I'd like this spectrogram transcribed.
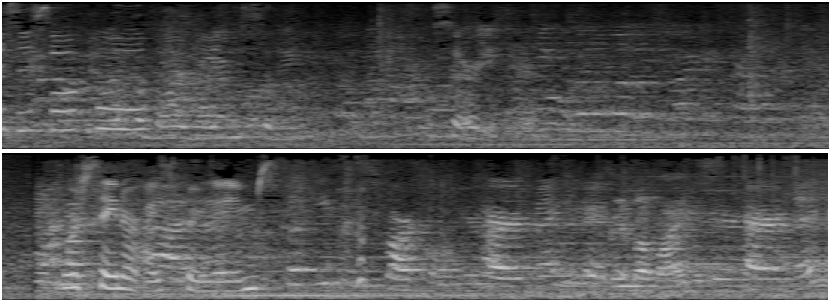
This is so cool. Barbie, I'm sitting. Sorry. We're saying our ice cream names. Sparkle. Perfect. Rainbow Ice. Perfect.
